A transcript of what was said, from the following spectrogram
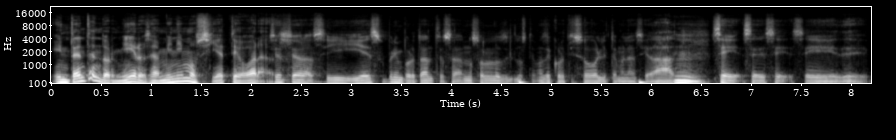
intenten dormir, o sea, mínimo siete horas. Siete horas, sí, y es súper importante, o sea, no solo los, los temas de cortisol, el tema de la ansiedad, Mm. se, se, se, se, de-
